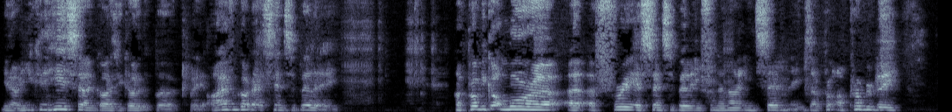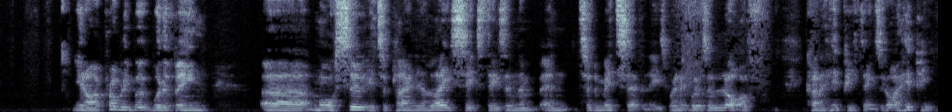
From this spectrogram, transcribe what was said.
You know, you can hear certain guys who go to Berklee. I haven't got that sensibility. I've probably got more uh, a, a freer sensibility from the 1970s. I, pro- I, probably, you know, I probably would, have been uh, more suited to playing in the late 60s and, the, and to the mid 70s when it was a lot of kind of hippie things. I got a hippie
